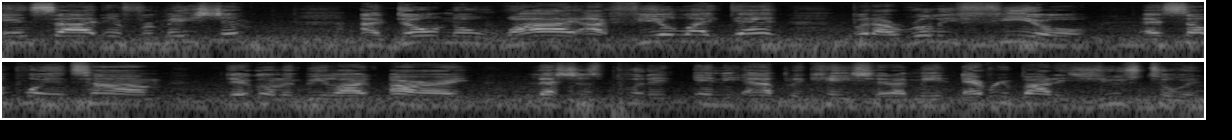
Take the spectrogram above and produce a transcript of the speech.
inside information. I don't know why I feel like that, but I really feel at some point in time they're going to be like, all right, let's just put it in the application. I mean, everybody's used to it.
